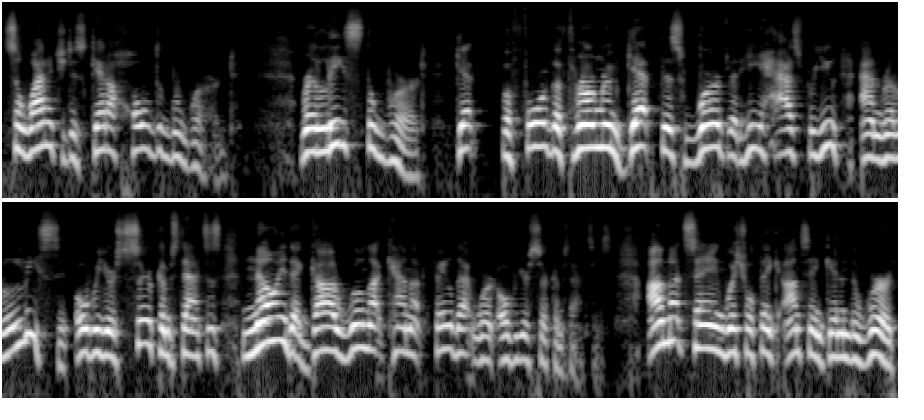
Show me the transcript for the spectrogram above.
So why don't you just get a hold of the Word? Release the Word. Get before the throne room, get this word that He has for you and release it over your circumstances, knowing that God will not, cannot fail that word over your circumstances. I'm not saying wishful think, I'm saying get in the word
